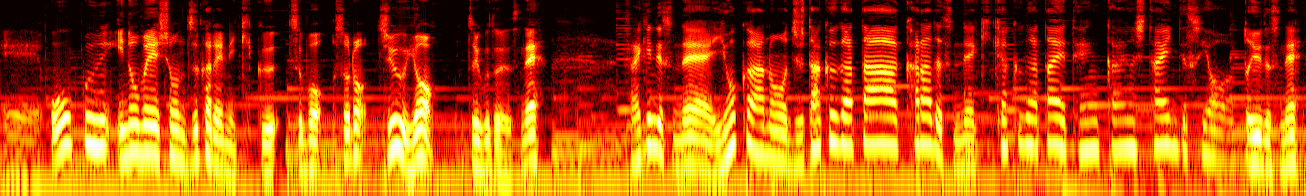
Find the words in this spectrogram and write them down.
えー、オープンイノベーション疲れに効くツボ、その14ということですね、最近ですね、よくあの、受託型からですね、企画型へ転換したいんですよ、というですね、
